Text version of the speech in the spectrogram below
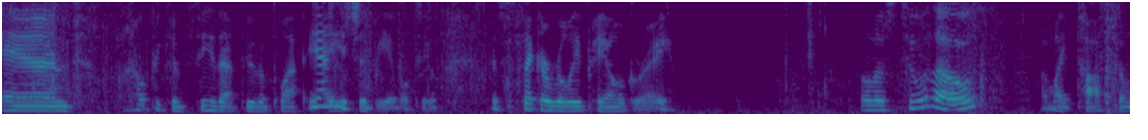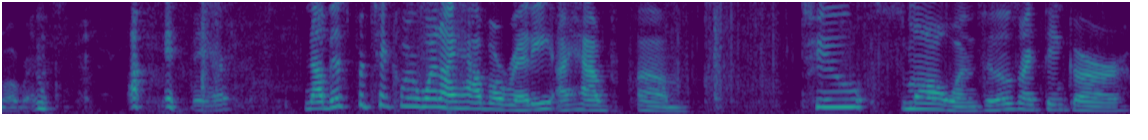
And I hope you can see that through the plat. Yeah, you should be able to. It's just like a really pale gray. So there's two of those. I might toss them over in there. Now this particular one I have already. I have um, two small ones. Those I think are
